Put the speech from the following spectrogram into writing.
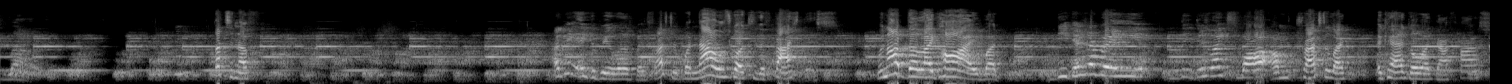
slow. That's enough. I think it could be a little bit faster, but now let's go to the fastest. Well, not the like high, but the- there's a really the- there's like small um tracks that like I can't go like that fast.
